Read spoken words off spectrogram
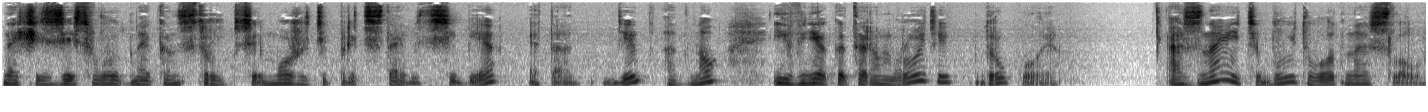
Значит, здесь водная конструкция, можете представить себе, это один, одно, и в некотором роде другое. А знаете, будет водное слово.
